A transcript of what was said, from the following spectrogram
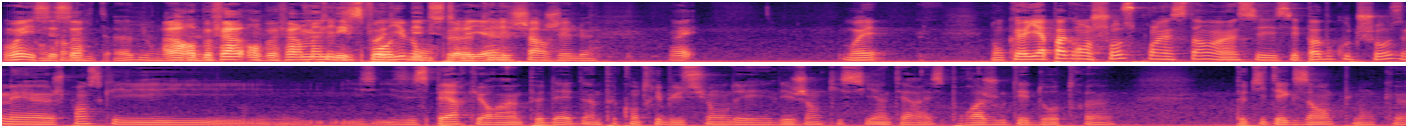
oui, c'est ça. GitHub, Alors, on peut faire, on peut faire même des des on peut tutoriels. télécharger le. Ouais. Ouais. Donc il n'y a pas grand chose pour l'instant, hein. c'est pas beaucoup de choses, mais euh, je pense qu'ils ils- ils espèrent qu'il y aura un peu d'aide, un peu de contribution des, des gens qui s'y intéressent pour rajouter d'autres euh, petits exemples. Donc euh,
